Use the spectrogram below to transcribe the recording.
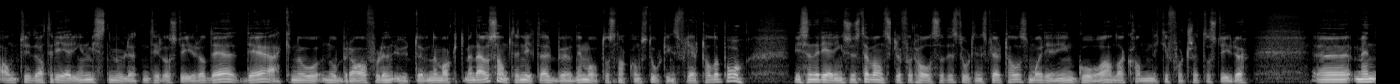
antyder at regjeringen mister muligheten til å styre. og Det, det er ikke noe, noe, bra for den utøvende makt. Men det er jo samtidig en litt ærbødig måte å snakke om stortingsflertallet på. Hvis en regjering syns det er vanskelig å forholde seg til stortingsflertallet, så må regjeringen gå av. Da kan den ikke fortsette å styre. Eh, men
